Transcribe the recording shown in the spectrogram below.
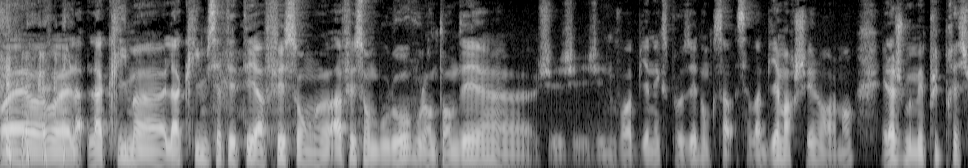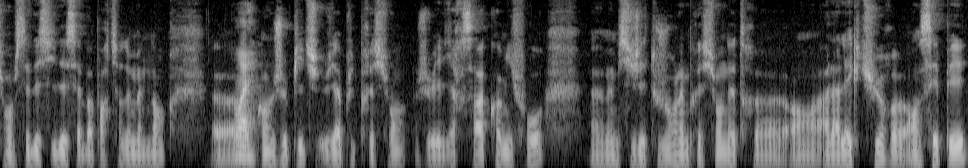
Ouais, ouais, ouais, la, la clim, la clim cet été a fait son, a fait son boulot, vous l'entendez. hein, j'ai- une voix bien explosée, donc ça, ça va bien marcher normalement. Et là, je me mets plus de pression, je sais décider, c'est à partir de maintenant. Ouais. Quand je pitch, il n'y a plus de pression, je vais dire ça comme il faut, même si j'ai toujours l'impression d'être euh, à la lecture euh, en CP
